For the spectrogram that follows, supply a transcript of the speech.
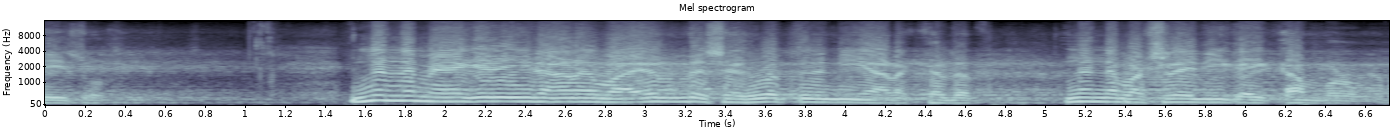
ചെയ്തു കൊടുത്തു. ഇന്നെ മേഖലയിലാണ് വയറിന്റെ ശഹുവത്തിന് നീ അടക്കേണ്ടത്. ഇന്നെ ഭക്ഷണം നീ കഴിക്കാൻ പാടുള്ളൂ.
